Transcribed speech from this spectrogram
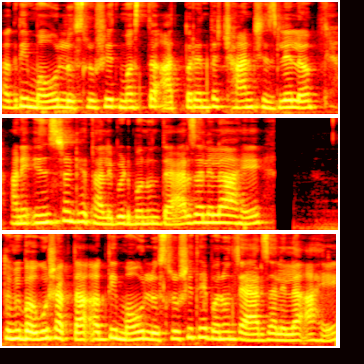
अगदी मऊ लुसलुशीत मस्त आतपर्यंत छान शिजलेलं आणि इन्स्टंट हे थालीपीठ बनून तयार झालेलं आहे. तुम्ही बघू शकता अगदी मऊ लुसलुशीत हे बनवून तयार झालेलं आहे.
